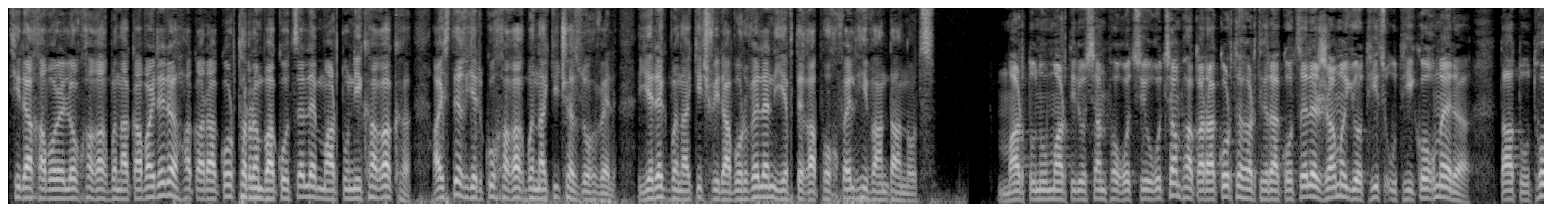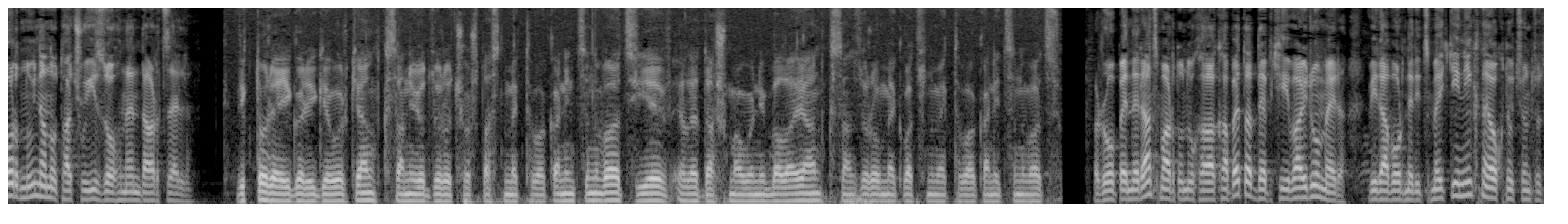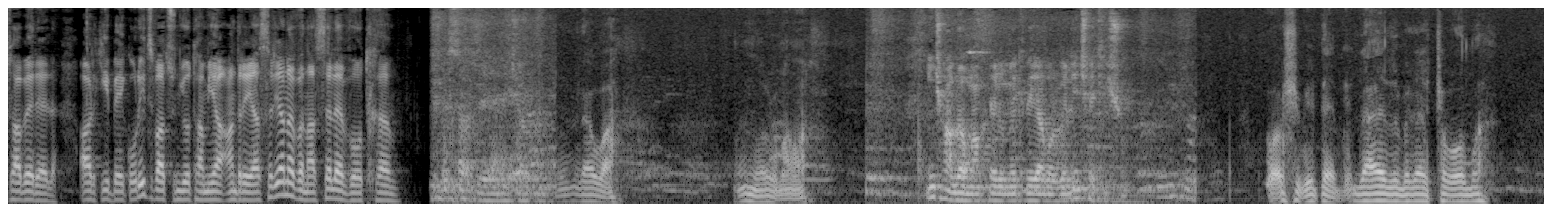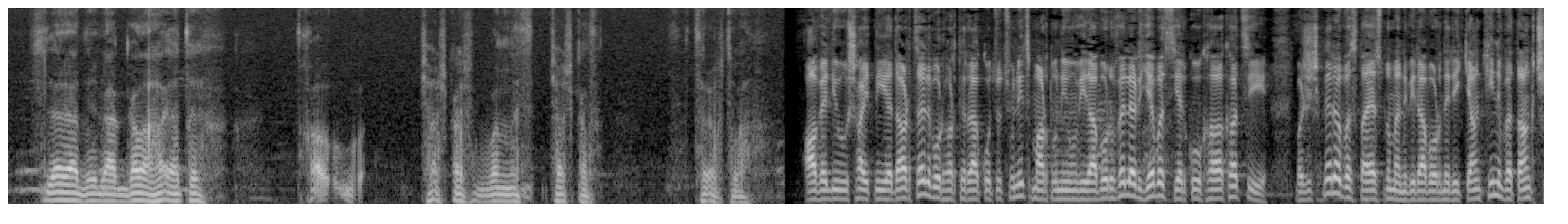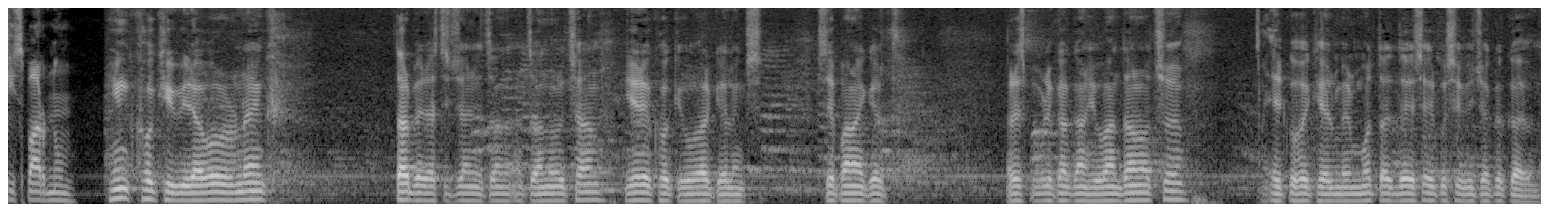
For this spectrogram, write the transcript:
Թիրախավորելով խաղաղ բնակավայրերը հակառակորդը ռմբակոծել է Մարտունի քաղաքը։ Այստեղ երկու խաղաղ բնակիչ է զոհվել, 3 բնակիչ վիրավորվել են եւ տեղափոխվել հիվանդանոց։ Մարտունու Մարտիրոսյան փողոցի ուղությամբ հակառակորդը հրթիռակոծել է ժամը 7-ից 8-ի կողմերը։ Տատ ու թոր նույն անոթաչուի զոհն են դարձել։ Վիկտորիա Իգորի Գևորգյան 270411 թվականին ծնված եւ Էլե Դաշմավոնի Բալայան 200161 թվականի ծնված Ռոպեն անց Մարտունու քաղաքապետը դեպքի վայրում էր։ Վիրավորներից մեկին ինքն է օգնություն ցուցաբերել։ Արքիբեկորից 67-ամյա Անդրեյ Ասրյանը վնասել է ոտքը։ Լավ է։ Նորմալ է։ Ինչ հանգամանքներում եք վիրավորվել, ինչ եք հիշում։ Ոչ մի տեղ, դա է մեր չողոմը։ Սլերադի լանգալա հայաթը չաշկաս վնես չաշկաս ծրովտվա։ Ավելի ուշ հայտնի է դարձել, որ հրթիռակոծությունից Մարտունիում վիրավորվել էր եւս երկու քաղաքացի։ Բժիշկները վստահեցնում են վիրավորների կյանքին վտանգ չի սպառնում։ 5 հոգի վիրավոր ունենք տարբեր աստիճանի ծանրության, 3 հոգի ուղարկել ենք Ստեփանակերտ ռեսպուբլիկական հիվանդանոցը, երկու հոգի էլ մեր մոտ է, դες երկուսի վիճակը կայուն։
